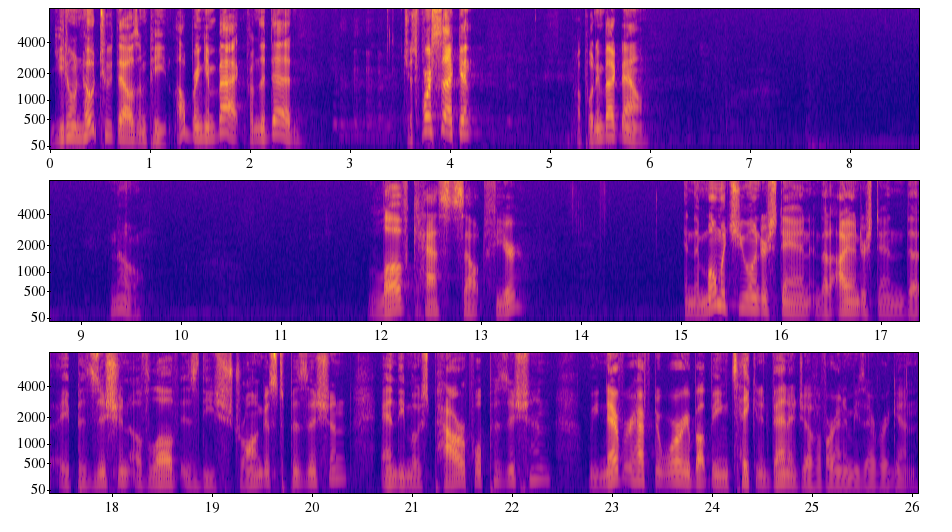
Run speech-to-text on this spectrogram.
You don't know 2000 Pete. I'll bring him back from the dead. Just for a second. I'll put him back down. No. Love casts out fear. And the moment you understand, and that I understand, that a position of love is the strongest position and the most powerful position, we never have to worry about being taken advantage of of our enemies ever again.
